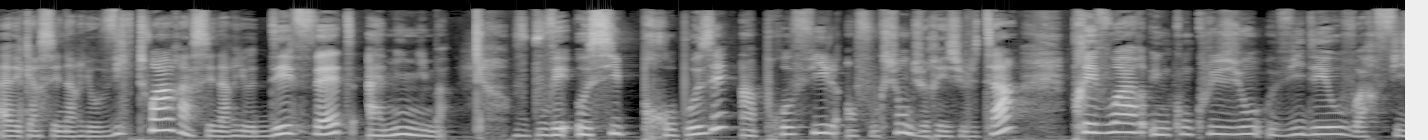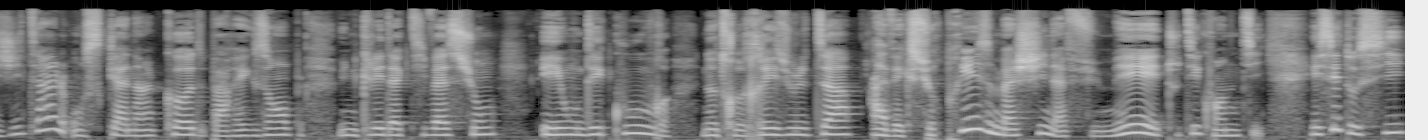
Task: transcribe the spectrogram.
avec un scénario victoire, un scénario défaite à minima. Vous pouvez aussi proposer un profil en fonction du résultat, prévoir une conclusion vidéo voire digitale, on scanne un code par exemple, une clé d'activation et on découvre notre résultat avec surprise, machine à fumer et tutti quanti. Et c'est aussi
